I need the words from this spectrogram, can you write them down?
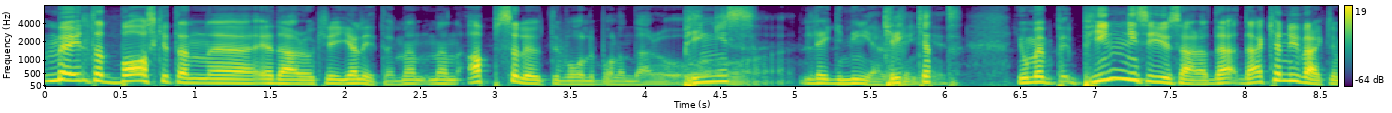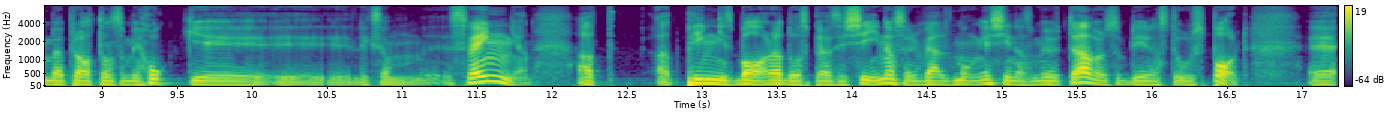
Möjligt att basketen eh, är där och krigar lite, men, men absolut är volleybollen där och, Pingis? och lägg ner Cricket? pingis. Jo men pingis är ju så här, där, där kan du ju verkligen börja prata om som i hockey, liksom, svängen. Att, att pingis bara då spelas i Kina så är det väldigt många i Kina som utövar och så blir det en stor sport. Eh,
